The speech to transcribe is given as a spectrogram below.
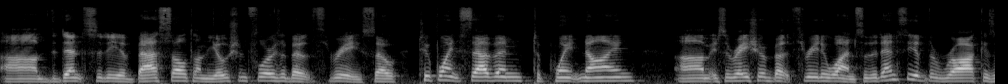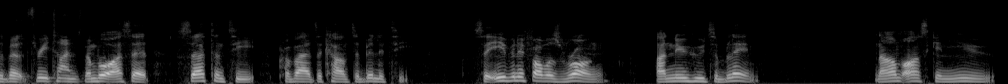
Um, the density of basalt on the ocean floor is about 3. So 2.7 to 0.9 um, it's a ratio of about 3 to 1. So the density of the rock is about 3 times. Remember what I said? Certainty provides accountability. So even if I was wrong, I knew who to blame. Now I'm asking you,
